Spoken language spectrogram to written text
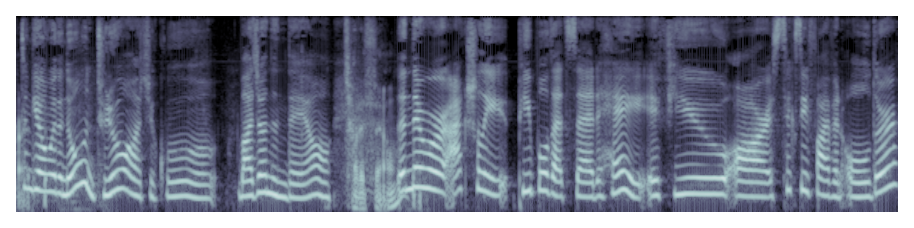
같은 경우에는 너무 두려워가지고 맞았는데요. 잘했어요. Then there were actually people that said, "Hey, if you are 65 and older."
